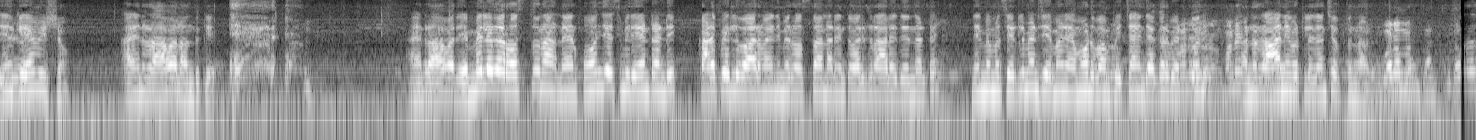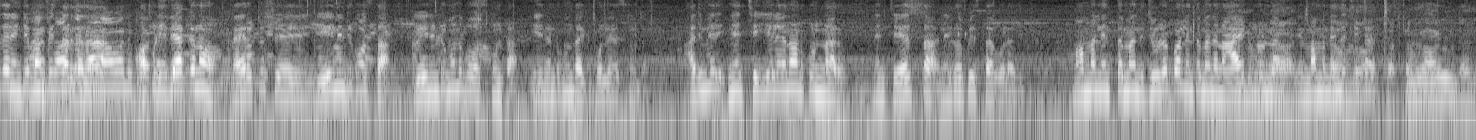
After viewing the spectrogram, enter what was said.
ఈయనకేం విషయం? ఆయన రావాలి అందుకే. ఆయన రావాలి. ఎమ్మెల్యే గారు వస్తున్నా నేను ఫోన్ చేసి మీరు ఏంటండి? కడపెల్లి వారం అయింది మీరు వస్తున్నారు ఇంతవరకు రాలేదు ఏంటంటే నేను మిమ్మల్ని సెటిల్మెంట్ చేయమని అమౌంట్ పంపించి ఆయన దగ్గర పెట్టుకొని నన్ను రానివ్వట్లేదు అని చెప్తున్నాడు ఇంటికి పంపిస్తారు కదా అప్పుడు ఇది ఎక్కను డైరెక్ట్ ఏ ఇంటికి వస్తా ఏ ఇంటి ముందు పోసుకుంటా ఏ ఇంటి ముందు అగ్గిపొల్లు వేసుకుంటా. అది మీరు నేను చెయ్యలేను అనుకుంటున్నారు. నేను చేస్తా నిరూపిస్తా కూడా అది. మమ్మల్ని ఇంతమంది జుడుపల్లి ఇంతమంది నాయకులు ఉన్నారు. మమ్మల్ని ఎందుకు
